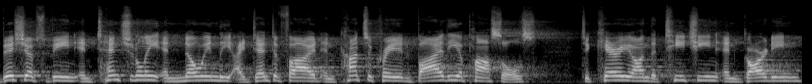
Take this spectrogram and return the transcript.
bishops being intentionally and knowingly identified and consecrated by the apostles to carry on the teaching and guarding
